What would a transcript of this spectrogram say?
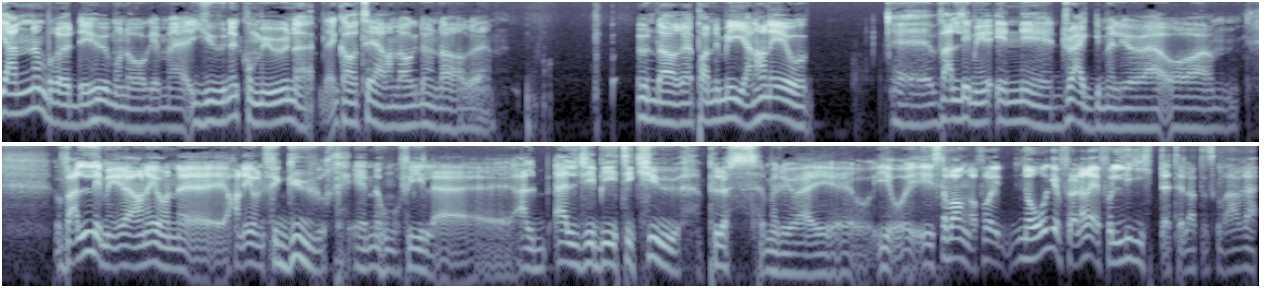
gjennombrudd i Humor-Norge med June kommune, en karakter han lagde under, under pandemien. Han er jo veldig mye inne i drag-miljøet og um, Veldig mye. Han er en, eh, han er jo en figur innen homofile eh, LGBTQ pluss-miljøet i, i, i, Stavanger. For Norge føler jeg er for lite til at det skal være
